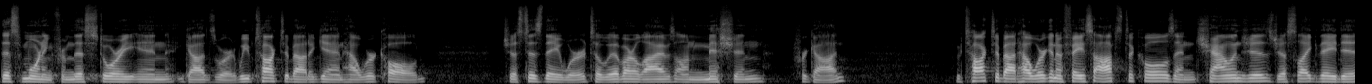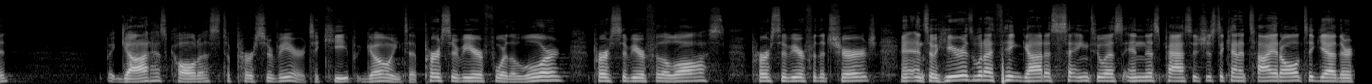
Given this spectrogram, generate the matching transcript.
this morning from this story in God's Word? We've talked about, again, how we're called, just as they were, to live our lives on mission for God. We've talked about how we're going to face obstacles and challenges just like they did. But God has called us to persevere, to keep going, to persevere for the Lord, persevere for the lost, persevere for the church. And, and, so here is what I think God is saying to us in this passage, just to kind of tie it all together.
